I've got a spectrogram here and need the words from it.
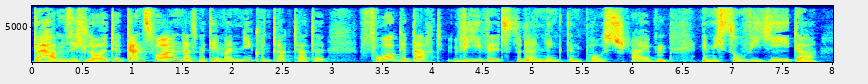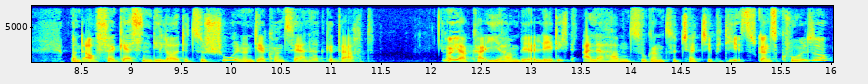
Da haben sich Leute ganz woanders, mit denen man nie Kontakt hatte, vorgedacht, wie willst du deinen mhm. LinkedIn-Post schreiben? Nämlich so wie jeder und auch vergessen, die Leute zu schulen. Und der Konzern hat gedacht, oh ja, KI haben wir erledigt, alle haben Zugang zu ChatGPT, ist ganz cool so.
